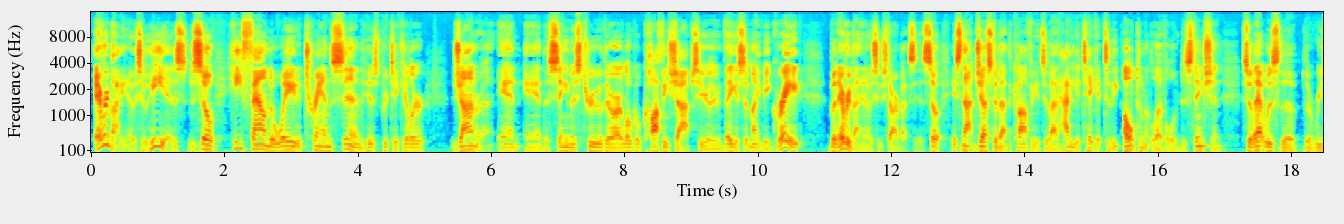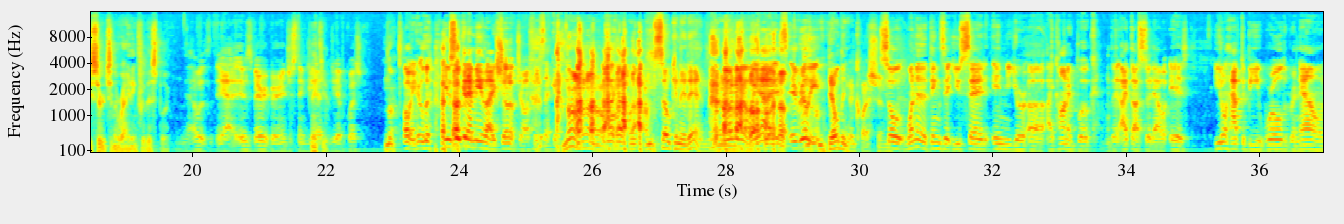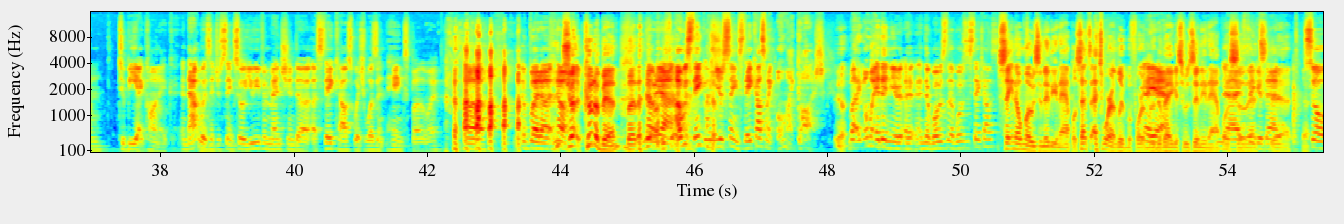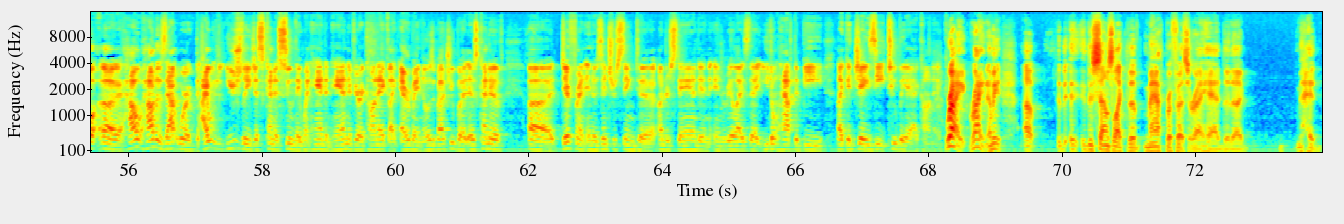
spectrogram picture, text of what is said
everybody knows who he is. Mm-hmm. So he found a way to transcend his particular genre. And and the same is true. There are local coffee shops here in Vegas that might be great, but everybody knows who Starbucks is. So it's not just about the coffee. It's about how do you take it to the ultimate level of distinction. So that was the the research and the writing for this book. that was, yeah, it was very, very interesting. Do you, Thank have, you. do you have a question? No. Oh, you're look, he was looking at me like, shut up, Josh, for a second. No, no, no. no. I'm soaking it in. No, no, no. Yeah, it's, it really. I'm building a question. So one of the things that you said in your uh, iconic book that I thought stood out is you don't have to be world renowned to be iconic, and that was interesting. So you even mentioned a, a steakhouse, which wasn't Hank's, by the way. Uh, but uh, no, Should, could have been, but no, yeah. I was thinking when you're saying steakhouse, I'm like, oh my gosh, Yeah. like, oh my, and then you're, uh, and then what was the what was the steakhouse? St. Elmo's in Indianapolis. That's that's where I lived before I Yeah, moved yeah. to Vegas. Was in Indianapolis. Yeah, so I figured that. yeah. yeah. So, uh, how how does that work? I usually just kind of assume they went hand in hand. If you're iconic, like everybody knows about you, but it's kind of uh, different, and it was interesting to understand and, and realize that you don't have to be like a Jay Z to be iconic. Right, right. I mean, uh, th- this sounds like the math professor I had that I had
